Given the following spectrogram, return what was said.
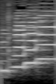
Mm-hmm.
